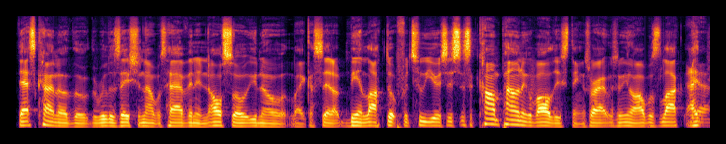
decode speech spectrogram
that's kind of the, the realization I was having. And also, you know, like I said, being locked up for two years, it's just a compounding of all these things, right? You know, I was locked. Yeah.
